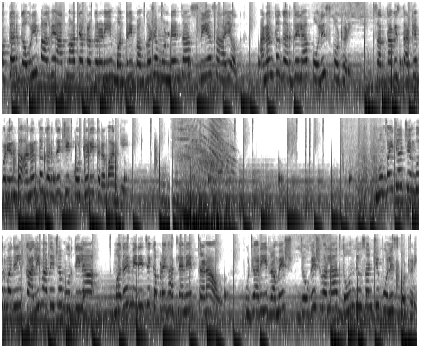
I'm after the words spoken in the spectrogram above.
डॉक्टर गौरी पालवे आत्महत्या प्रकरणी मंत्री पंकजा मुंडेंचा स्वीय सहाय्यक अनंत गरजेला पोलीस कोठडी. सत्तावीस तारखेपर्यंत अनंत गरजेची कोठडीत रवानगी. मुंबईच्या चेंबूरमधील काली मातेच्या मूर्तीला मदर मेरीचे कपडे घातल्याने तणाव. पुजारी रमेश जोगेश्वरला दोन दिवसांची पोलीस कोठडी.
